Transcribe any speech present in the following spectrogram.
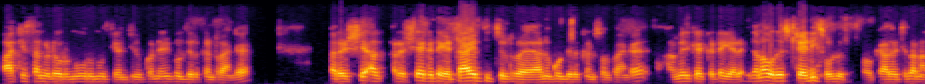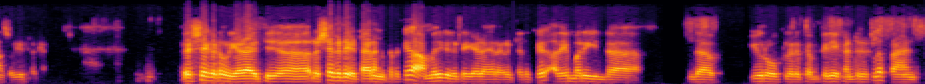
பாகிஸ்தான் கிட்ட ஒரு நூறு நூத்தி அஞ்சு அணுகுண்டு இருக்குன்றாங்க. ரஷ்யா ரஷ்யா கிட்ட எட்டாயிரத்தி சில்லற அணுகுண்டு இருக்குன்னு சொல்றாங்க. அமெரிக்கா கிட்ட இதெல்லாம் ஒரு ஸ்டடி சொல்லுது ஓகே அதை வச்சுதான் நான் சொல்லிட்டு இருக்கேன். ரஷ்யா கிட்ட ஒரு ஏழாயிரத்தி ரஷ்யா கிட்ட எட்டாயிரம் கிட்ட இருக்கு. அமெரிக்கா கிட்ட ஏழாயிரம் கிட்ட இருக்கு. அதே மாதிரி இந்த இந்த யூரோப்ல இருக்க பெரிய கண்ட்ரி இருக்குல்ல பிரான்ஸ்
